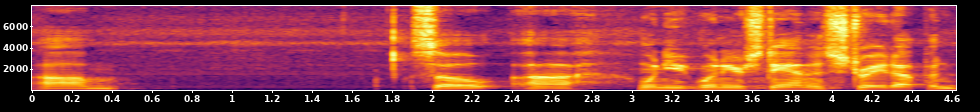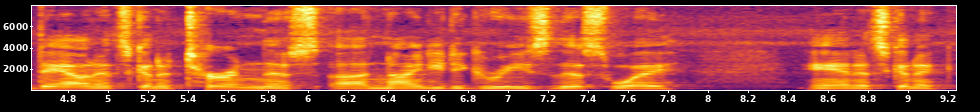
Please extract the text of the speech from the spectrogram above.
Um, so uh, when, you, when you're standing straight up and down, it's going to turn this uh, 90 degrees this way and it's going to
